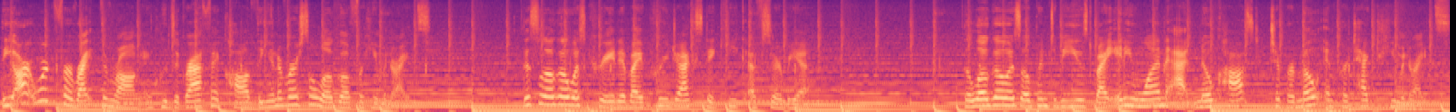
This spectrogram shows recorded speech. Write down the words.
The artwork for Right the Wrong includes a graphic called the Universal Logo for Human Rights. This logo was created by Predrag Stakić of Serbia. The logo is open to be used by anyone at no cost to promote and protect human rights.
